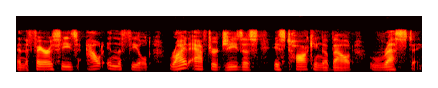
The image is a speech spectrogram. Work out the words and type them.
and the Pharisees out in the field right after Jesus is talking about resting.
